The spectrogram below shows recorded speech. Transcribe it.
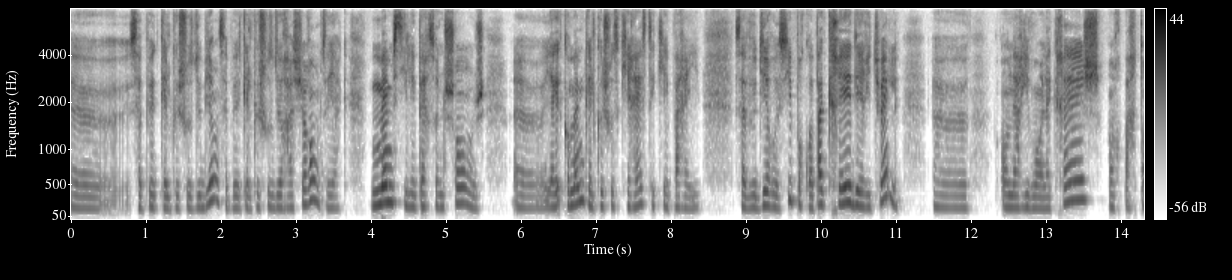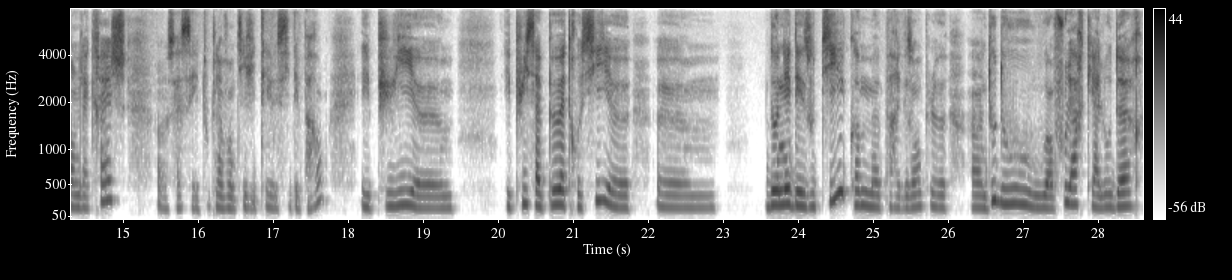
euh, ça peut être quelque chose de bien, ça peut être quelque chose de rassurant. C'est-à-dire que même si les personnes changent, euh, il y a quand même quelque chose qui reste et qui est pareil. Ça veut dire aussi, pourquoi pas créer des rituels euh, en arrivant à la crèche, en repartant de la crèche. ça, c'est toute l'inventivité aussi des parents. Et puis, euh, et puis ça peut être aussi euh, euh, donner des outils comme par exemple un doudou ou un foulard qui a l'odeur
